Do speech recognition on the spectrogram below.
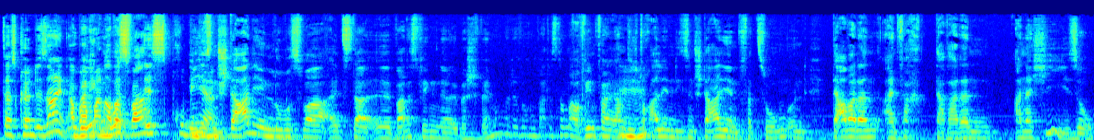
Das könnte sein, aber Überleg man mal, muss was war es in probieren. diesen Stadien los war, als da, äh, war das wegen einer Überschwemmung oder warum war das nochmal? Auf jeden Fall haben Mhm. sich doch alle in diesen Stadien verzogen und da war dann einfach, da war dann Anarchie so.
